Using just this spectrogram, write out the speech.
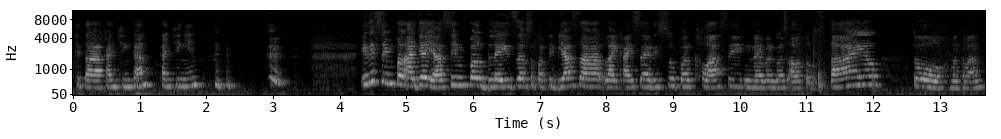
kita kancingkan kancingin. Ini simple aja ya simple blazer seperti biasa. Like I said it's super classic never goes out of style. Tuh teman-teman.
